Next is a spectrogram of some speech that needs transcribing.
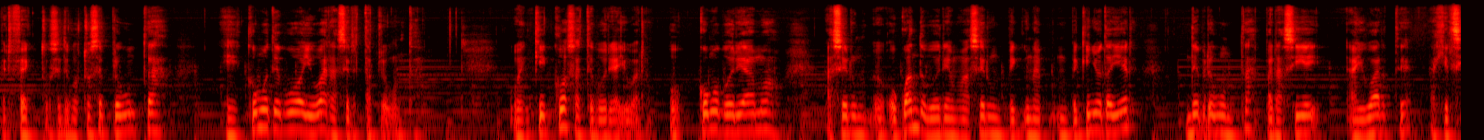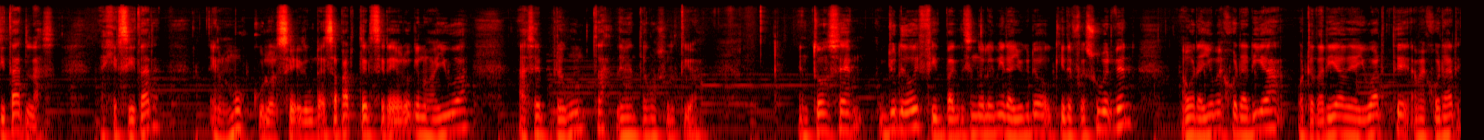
Perfecto, si te costó hacer preguntas, eh, ¿cómo te puedo ayudar a hacer estas preguntas? ¿O en qué cosas te podría ayudar? ¿O cómo podríamos hacer un, o cuándo podríamos hacer un, pequeño taller de preguntas para así ayudarte a ejercitarlas, a ejercitar el músculo, el esa parte del cerebro que nos ayuda a hacer preguntas de venta consultiva. Entonces yo le doy feedback diciéndole, mira, yo creo que te fue súper bien, ahora yo mejoraría o trataría de ayudarte a mejorar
